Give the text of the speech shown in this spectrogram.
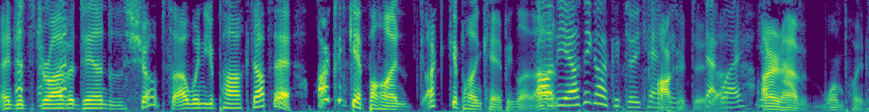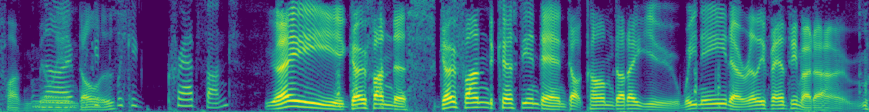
and just drive it down to the shops So when you're parked up there, I could get behind. I could get behind camping like that. oh yeah, I think I could do camping I could do that, way. I don't have 1.5 million no, we could, dollars. we could crowdfund. Hey, go fund us. Go fund kirstyandan.com.au. We need a really fancy motorhome.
